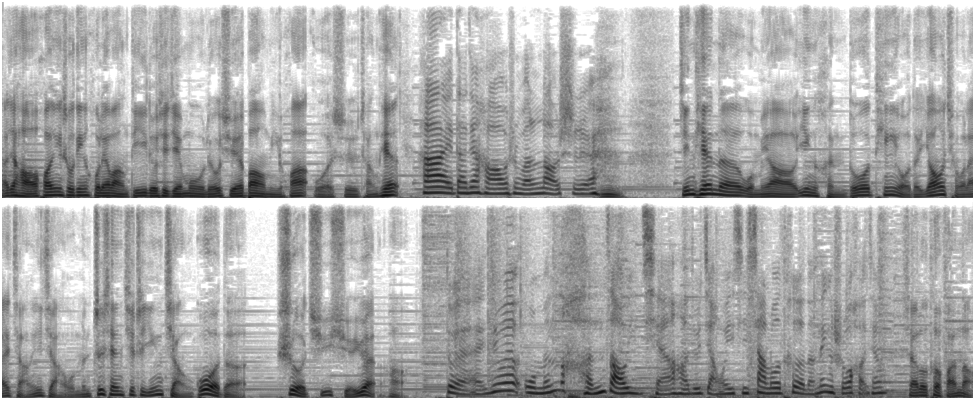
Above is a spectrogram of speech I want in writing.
大家好，欢迎收听互联网第一留学节目《留学爆米花》，我是长天。嗨，大家好，我是文老师。嗯，今天呢，我们要应很多听友的要求来讲一讲我们之前其实已经讲过的社区学院哈。对，因为我们很早以前哈就讲过一期夏洛特的，那个时候好像《夏洛特烦恼》。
